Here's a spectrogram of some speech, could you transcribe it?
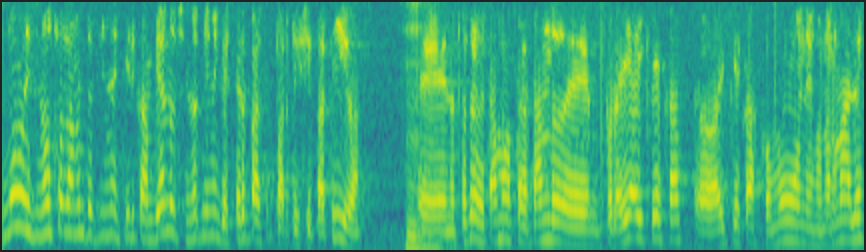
No, no solamente tiene que ir cambiando, sino tiene que ser participativa. nosotros estamos tratando de, por ahí hay quejas, hay quejas comunes o normales,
